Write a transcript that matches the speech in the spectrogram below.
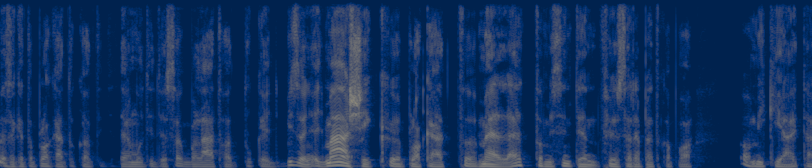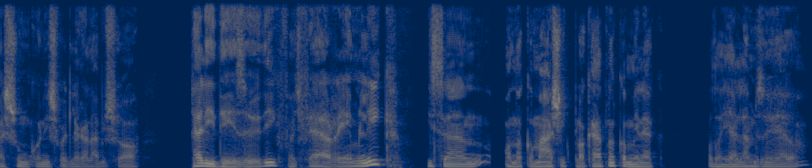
ezeket a plakátokat az elmúlt időszakban láthattuk egy bizony, egy másik plakát mellett, ami szintén főszerepet kap a a mi kiállításunkon is, vagy legalábbis a felidéződik, vagy felrémlik, hiszen annak a másik plakátnak, aminek az a jellemzője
